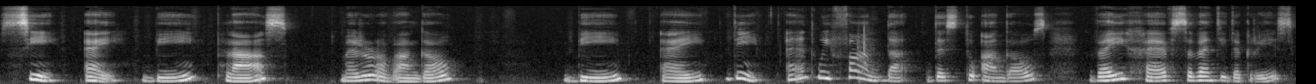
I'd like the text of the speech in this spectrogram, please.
CAB plus measure of angle BAD. And we found that these two angles they have 70 degrees.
